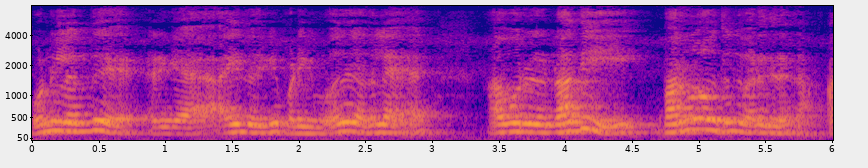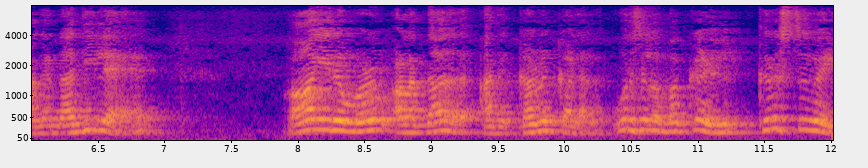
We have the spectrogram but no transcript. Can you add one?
ஒன்றுலேருந்து நீங்கள் ஐந்து வரைக்கும் படிக்கும்போது அதில் ஒரு நதி பரலோகத்திலிருந்து வருகிறது அந்த நதியில் ஆயிரம் முழம் அளந்தால் அது கணுக்களல் ஒரு சில மக்கள் கிறிஸ்துவை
